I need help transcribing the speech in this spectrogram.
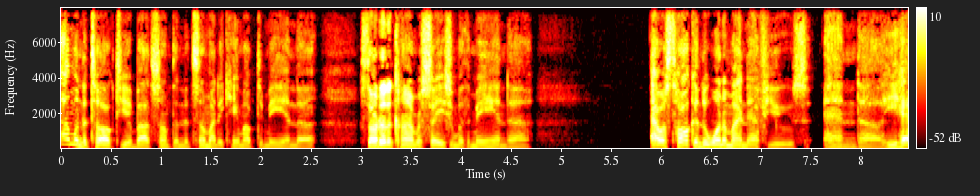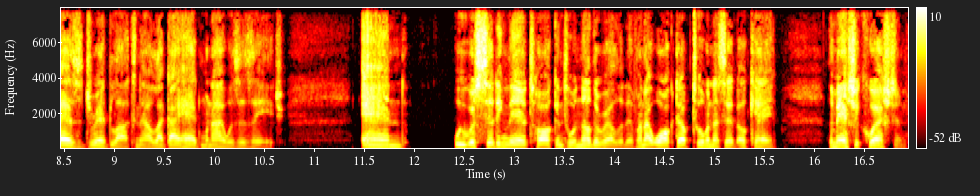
I'm going to talk to you about something that somebody came up to me and uh, started a conversation with me, and uh, I was talking to one of my nephews, and uh, he has dreadlocks now, like I had when I was his age, and we were sitting there talking to another relative, and I walked up to him and I said, "Okay, let me ask you a question."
